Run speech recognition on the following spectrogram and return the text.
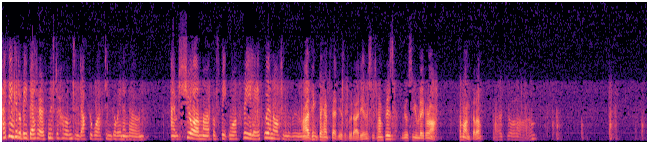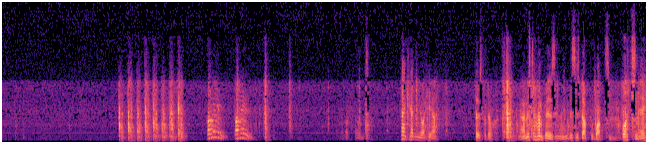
I think it'll be better if Mr. Holmes and Dr. Watson go in alone. I'm sure Mark will speak more freely if we're not in the room. I think perhaps that is a good idea, Mrs. Humphreys. We'll see you later on. Come on, fellow. That's all right. Come in, come in. Thank heaven you're here. Close the door. Uh, Mr. Humphreys, uh, this is Dr. Watson. Watson, eh?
